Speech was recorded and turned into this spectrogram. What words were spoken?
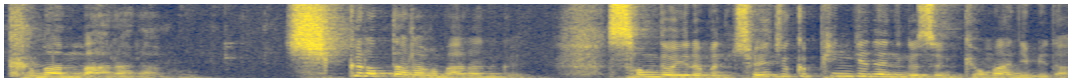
그만 말하라고. 시끄럽다라고 말하는 거예요. 성도 여러분, 죄 짓고 핑계대는 것은 교만입니다.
